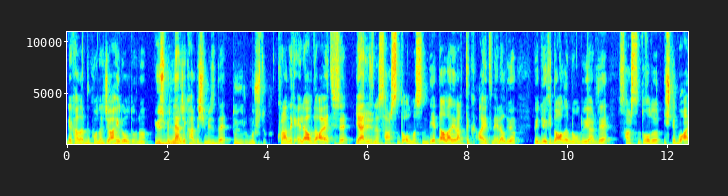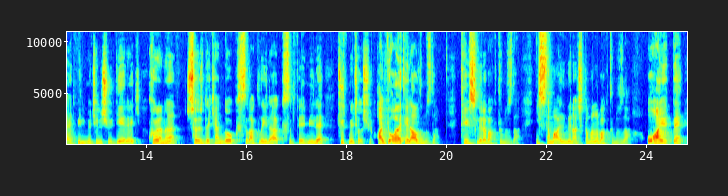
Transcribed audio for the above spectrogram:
ne kadar bu konuda cahil olduğunu yüz binlerce kardeşimiz de duyurmuştuk. Kur'an'daki ele aldığı ayet ise yeryüzünde sarsıntı olmasın diye dağlar yarattık ayetini ele alıyor. Ve diyor ki dağların olduğu yerde sarsıntı olur. İşte bu ayet bilimle çelişiyor diyerek Kur'an'ı sözde kendi o kısır aklıyla, kısır fehmiyle çürütmeye çalışıyor. Halbuki o ayet ele aldığımızda, tefsirlere baktığımızda, İslam alimlerinin açıklamalarına baktığımızda o ayette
